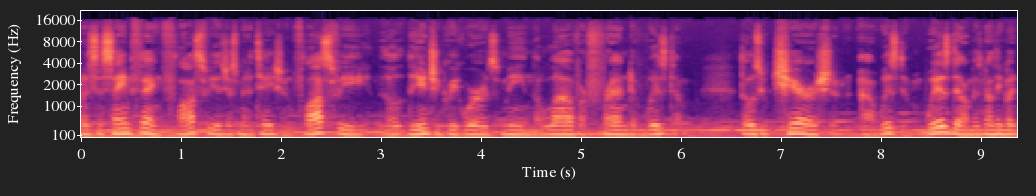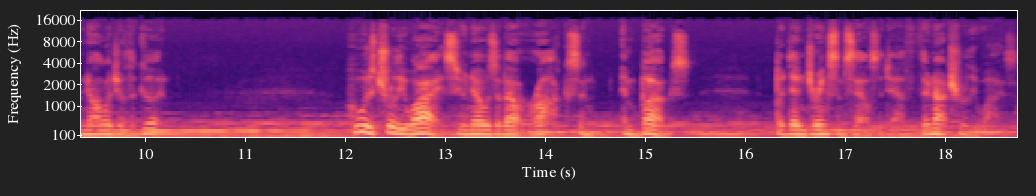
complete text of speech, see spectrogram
but it's the same thing. Philosophy is just meditation. Philosophy, the, the ancient Greek words mean the love or friend of wisdom, those who cherish uh, wisdom. Wisdom is nothing but knowledge of the good. Who is truly wise who knows about rocks and, and bugs, but then drinks themselves to death? They're not truly wise.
